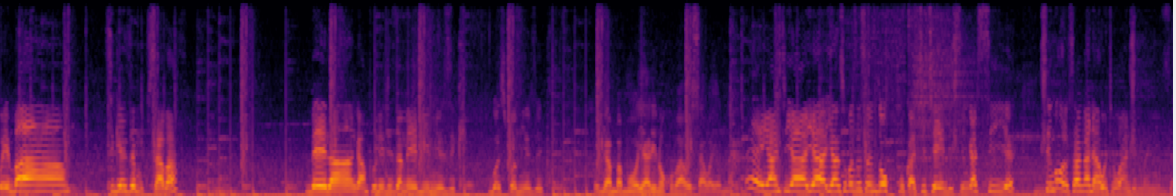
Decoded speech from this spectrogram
bwe mba sigenze mu kusaba mbeera nga mpuliriza maybe music gospel music. Egamba mwoyo alina okubaawo essaawa yonna. Yanti ya- ya- yansobozesezza okufuuka ki kyendi singa tisiiye singa olusanga naawe tewandimanyiza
